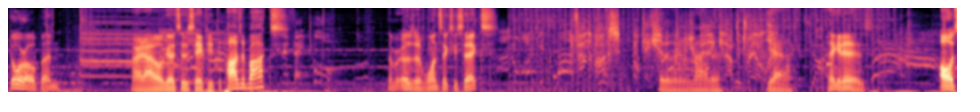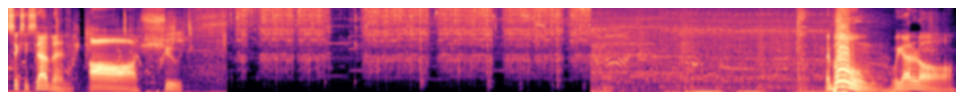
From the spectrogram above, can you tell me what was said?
Door open. Alright, I will go to the safety deposit box. Number, was it 166? It doesn't even matter. Yeah, I think it is. Oh, it's 67. Aw, oh, shoot. And boom! We got it all.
